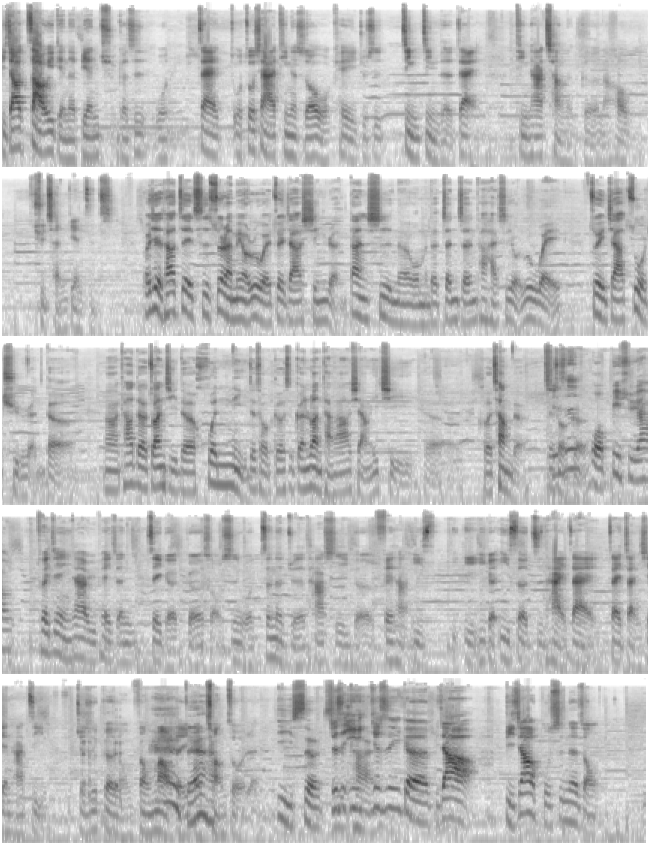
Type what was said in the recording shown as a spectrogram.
比较躁一点的编曲，可是我在我坐下来听的时候，我可以就是静静的在听他唱的歌，然后去沉淀自己。而且他这一次虽然没有入围最佳新人，但是呢，我们的真真他还是有入围最佳作曲人的。嗯，他的专辑的《婚礼》这首歌是跟乱弹阿翔一起呃合唱的。这首歌我必须要推荐一下于佩珍这个歌手，是我真的觉得他是一个非常异以一个异色姿态在在展现他自己就是各种风貌的一个 创作人。异色就是一就是一个比较比较不是那种。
